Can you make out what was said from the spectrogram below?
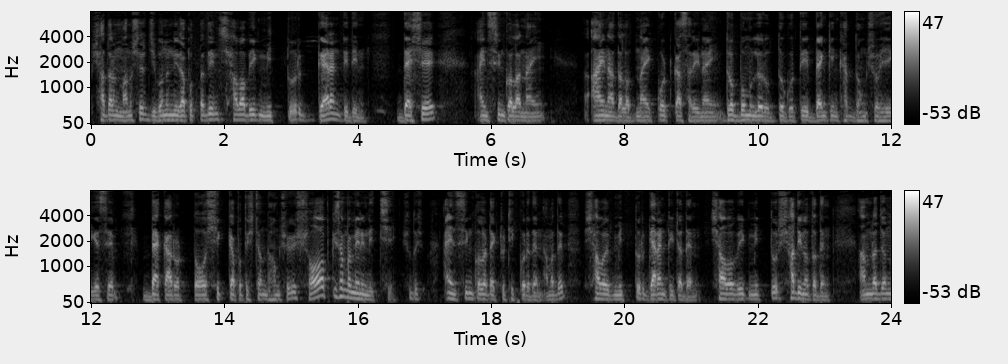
সাধারণ মানুষের জীবনের নিরাপত্তা দিন, স্বাভাবিক মৃত্যুর গ্যারান্টি দিন। দেশে আইন শৃঙ্খলা নাই, আইন আদালত নাই, কোর্ট কাছারি নাই, দ্রব্যমূল্যের উদ্যোগতি ব্যাংকিং খাত ধ্বংস হয়ে গেছে, বেকারত্ব, শিক্ষা প্রতিষ্ঠান ধ্বংস হয়ে সব কিছু আমরা মেনে নিচ্ছি। শুধু আইন শৃঙ্খলাটা একটু ঠিক করে দেন। আমাদের স্বাভাবিক মৃত্যুর গ্যারান্টিটা দেন। স্বাভাবিক মৃত্যুর স্বাধীনতা দেন। আমরা যেন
